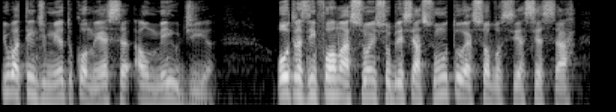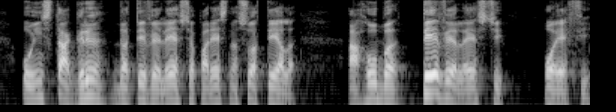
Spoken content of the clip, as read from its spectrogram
e o atendimento começa ao meio-dia. Outras informações sobre esse assunto é só você acessar o Instagram da TV Leste, aparece na sua tela arroba TVLeste OF.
